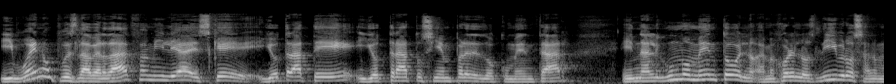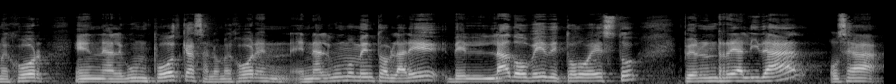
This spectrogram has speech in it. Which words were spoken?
Y bueno, pues la verdad familia es que yo traté y yo trato siempre de documentar en algún momento, a lo mejor en los libros, a lo mejor en algún podcast, a lo mejor en, en algún momento hablaré del lado B de todo esto, pero en realidad o sea,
